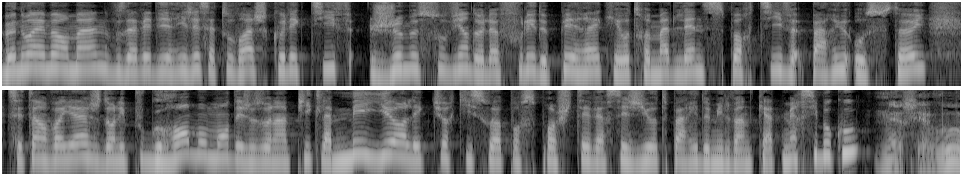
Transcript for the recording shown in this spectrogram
Benoît Emmerman, vous avez dirigé cet ouvrage collectif Je me souviens de la foulée de Pérec et autres madeleines sportives paru au Steuil. C'est un voyage dans les plus grands moments des Jeux Olympiques, la meilleure lecture qui soit pour se projeter vers ces JO de Paris 2024. Merci beaucoup. Merci à vous.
